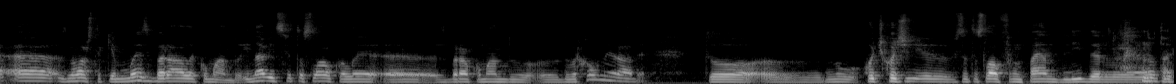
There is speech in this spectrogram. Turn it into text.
е, знову ж таки, ми збирали команду. І навіть Святослав, коли е, збирав команду е, до Верховної Ради, то е, ну, хоч хоч е, Святослав фронтмен, лідер, е, Ну, тут,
